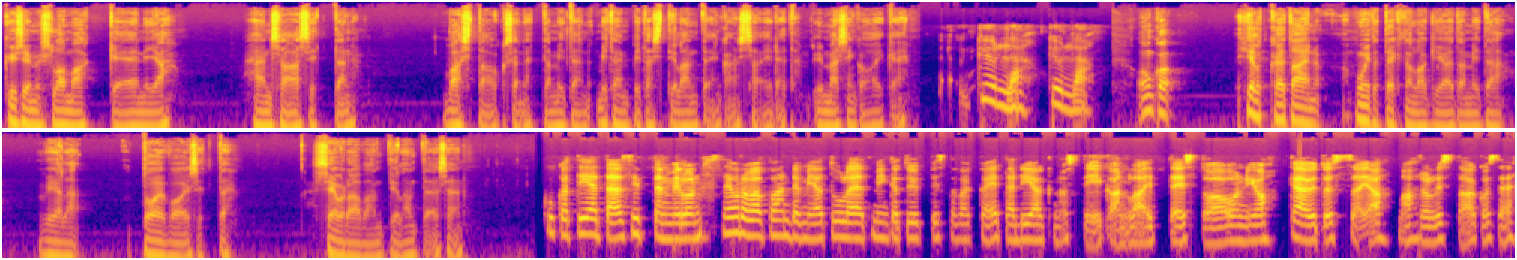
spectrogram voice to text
kysymyslomakkeen ja hän saa sitten vastauksen, että miten, miten pitäisi tilanteen kanssa edetä. Ymmärsinkö oikein? Kyllä, kyllä. Onko Hilkka jotain muita teknologioita, mitä vielä toivoisitte seuraavaan tilanteeseen? Kuka tietää sitten, milloin seuraava pandemia tulee, että minkä tyyppistä vaikka etädiagnostiikan laitteistoa on jo käytössä ja mahdollistaako se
